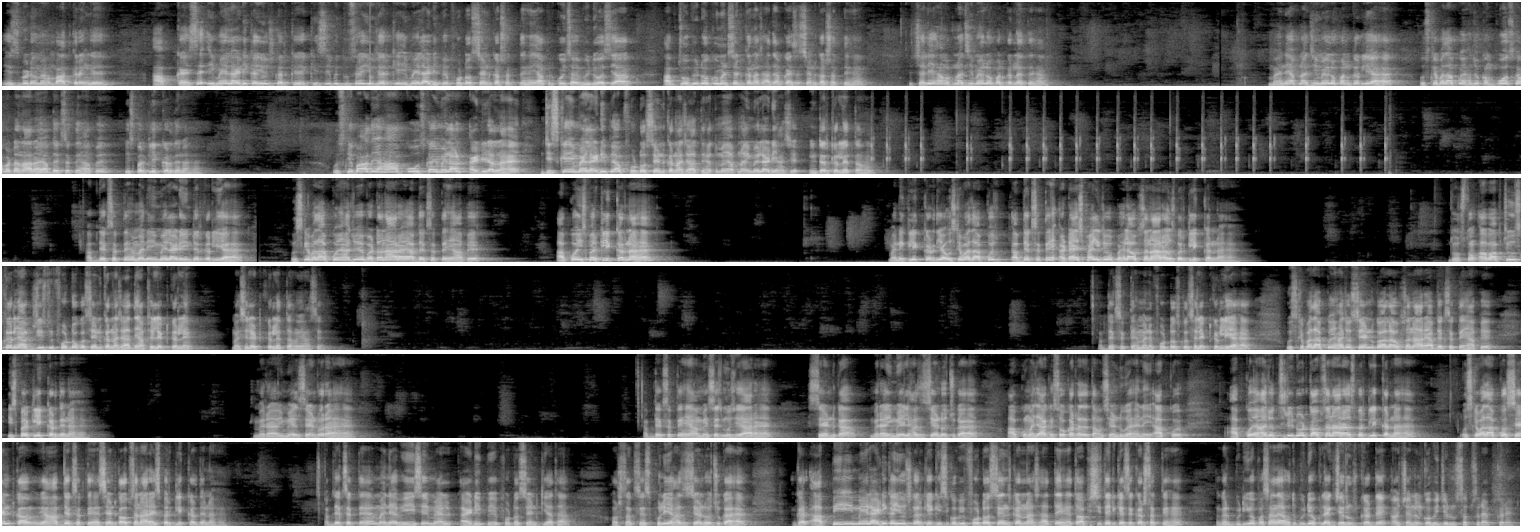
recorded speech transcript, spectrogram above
इस वीडियो में हम बात करेंगे, आप कैसे ईमेल आईडी का यूज़ करके किसी भी दूसरे यूज़र की ईमेल आईडी पे फ़ोटो सेंड कर सकते हैं या फिर कोई सा वीडियोस या आप जो भी डॉक्यूमेंट सेंड करना चाहते हैं, आप कैसे सेंड कर सकते हैं। तो चलिए हम अपना जीमेल ओपन कर लेते हैं। मैंने अपना जीमेल ओपन कर लिया है, उसके बाद आपको यहाँ जो कंपोज का बटन आ रहा है, आप देख सकते हैं यहाँ पर इस पर क्लिक कर देना है। उसके बाद यहाँ आपको उसका ईमेल आईडी डालना है, जिसके ईमेल आईडी पे आप फ़ोटो सेंड करना चाहते हैं तो मैं अपना ईमेल आईडी यहाँ से इंटर कर लेता हूँ। आप देख सकते हैं, मैंने ईमेल आईडी इंटर कर लिया है। उसके बाद आपको यहाँ जो ये बटन आ रहा है, आप देख सकते हैं यहाँ पे। आपको इस पर क्लिक करना है। मैंने क्लिक कर दिया। उसके बाद आपको आप देख सकते हैं अटैच फ़ाइल जो पहला ऑप्शन आ रहा है, उस पर क्लिक करना है। दोस्तों, अब आप चूज़ कर लें। आप जिस भी फ़ोटो को सेंड करना चाहते हैं, आप सेलेक्ट कर लें। मैं सेलेक्ट कर लेता हूँ यहाँ से। अब देख सकते हैं, मैंने फ़ोटोज़ को सेलेक्ट कर लिया है। उसके बाद आपको यहाँ जो सेंड वाला ऑप्शन आ रहा है, आप देख सकते हैं यहाँ पे। इस पर क्लिक कर देना है। मेरा ईमेल सेंड हो रहा है। अब देख सकते हैं, यहाँ मैसेज मुझे आ रहा है, सेंड का। मेरा ईमेल यहाँ से सेंड हो चुका है। आपको मैं जाके शो करा देता हूँ, सेंड हुआ है, नहीं, आपको आपको यहाँ जो थ्री डॉट का ऑप्शन आ रहा है, उस पर क्लिक करना है। उसके बाद आपको सेंड का, यहाँ आप देख सकते हैं सेंड का ऑप्शन आ रहा है, इस पर क्लिक कर देना है। अब देख सकते हैं, मैंने अभी इसी में आईडी पे फ़ोटो सेंड किया था और सक्सेसफुली यहाँ से सेंड हो चुका है। अगर आप भी ईमेल आईडी का यूज़ करके किसी को भी फ़ोटो सेंड करना चाहते हैं तो आप इसी तरीके से कर सकते हैं। अगर वीडियो पसंद आया हो तो वीडियो को लाइक ज़रूर कर दें और चैनल को भी ज़रूर सब्सक्राइब करें।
